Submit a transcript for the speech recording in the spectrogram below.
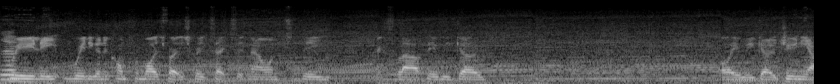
Yeah. really, really going to compromise Fotis Greek's exit now onto the next lap. Here we go. Oh, here we go. Junior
